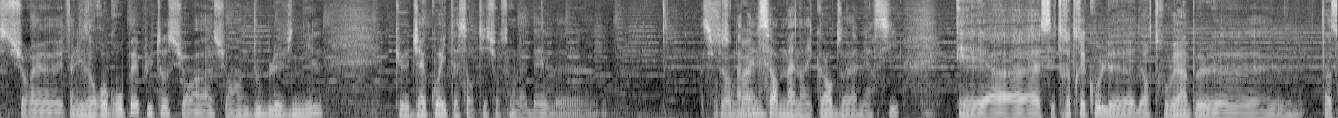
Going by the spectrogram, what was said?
sur. Enfin, ils les ont regroupés plutôt sur, un- sur un double vinyle que Jack White a sorti sur son label. sur son Man. label Third Man Records, voilà, merci. Et euh, c'est très très cool de, de retrouver un peu le, enfin, ce,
